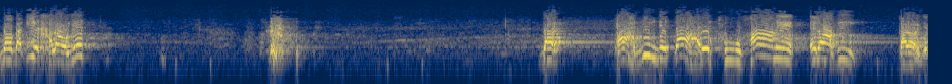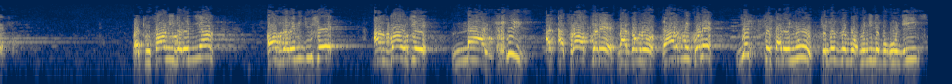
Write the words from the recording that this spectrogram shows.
ما بقیه خلایق. در تهدید قهر طوفان الهی قرار گرفت. و طوفانی داره میاد آب داره میجوشه امواج مرگخیز از اطراف داره مردم رو غرق می‌کنه. یک پسر نو که جز مؤمنین اون نیست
